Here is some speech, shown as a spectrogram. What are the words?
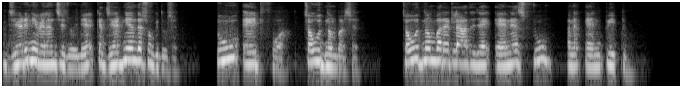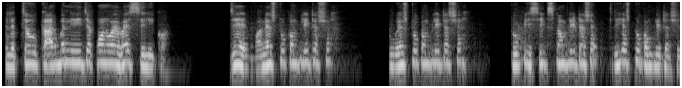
ઝેડની વેલેન્સી જોઈ લઈએ કે ઝેડની અંદર શું કીધું છે? ટુ એટ ફોર ચૌદ નંબર છે. ચૌદ નંબર એટલે આ થઈ જાય એનએસ ટુ અને એનપી ટુ એટલે ચૌદ કાર્બનની નીચે કોણ હોય ભાઈ? સિલિકોન જે વન એસ ટુ કમ્પ્લીટ હશે ટુ એસ ટુ કમ્પ્લીટ હશે ટુ પી સિક્સ કમ્પ્લીટ હશે થ્રી એસ ટુ કમ્પ્લીટ હશે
